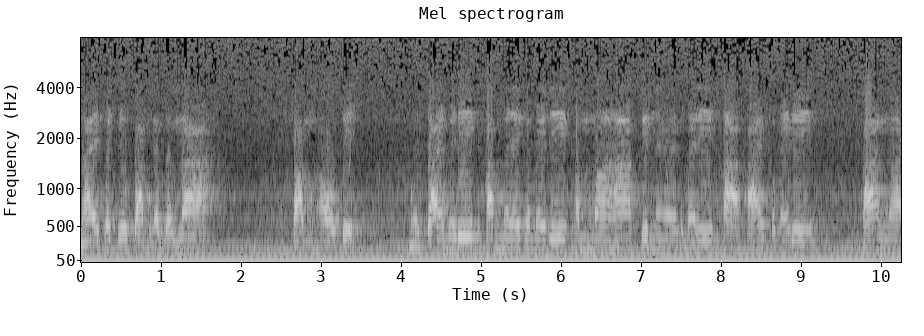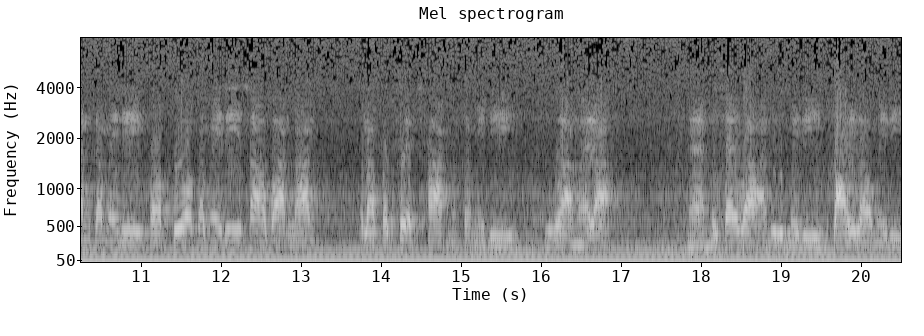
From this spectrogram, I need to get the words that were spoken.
ในปัจจุบันและเบื้องหน้าจำเอาสิเมื่อใจไม่ดีทำอะไรก็ไม่ดีทำมาหากินอะไรก็ไม่ดีค้าขายก็ไม่ดี การงานก็ไม่ดีครอบครัวก็ไม่ดีชาวบ้านร้านเวลาประเทศชาติมันก็ไม่ดีหรือว่าไงล่ะนะไม่ใช่ว่าอันอื่นไม่ดี ใจเราไม่ดี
